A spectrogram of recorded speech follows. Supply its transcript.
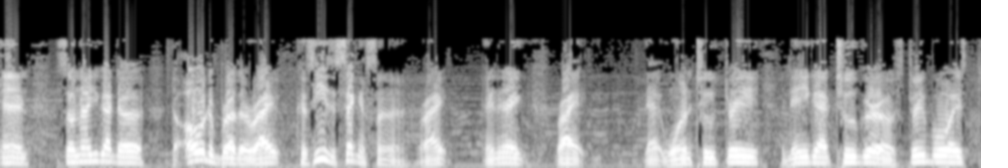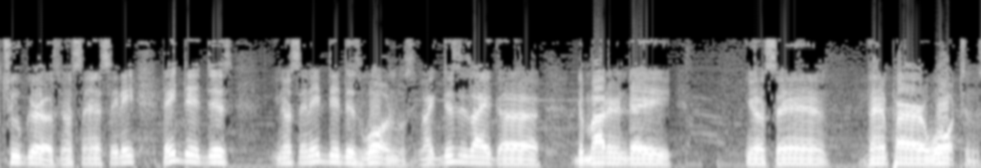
and so now you got the the older brother, right? Because he's the second son, right? And like, right, that one, two, three, and then you got two girls, three boys, two girls. You know what I'm saying? See, they they did this. You know what I'm saying? They did this Waltons. Like this is like uh the modern day. You know what I'm saying? Vampire Waltons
